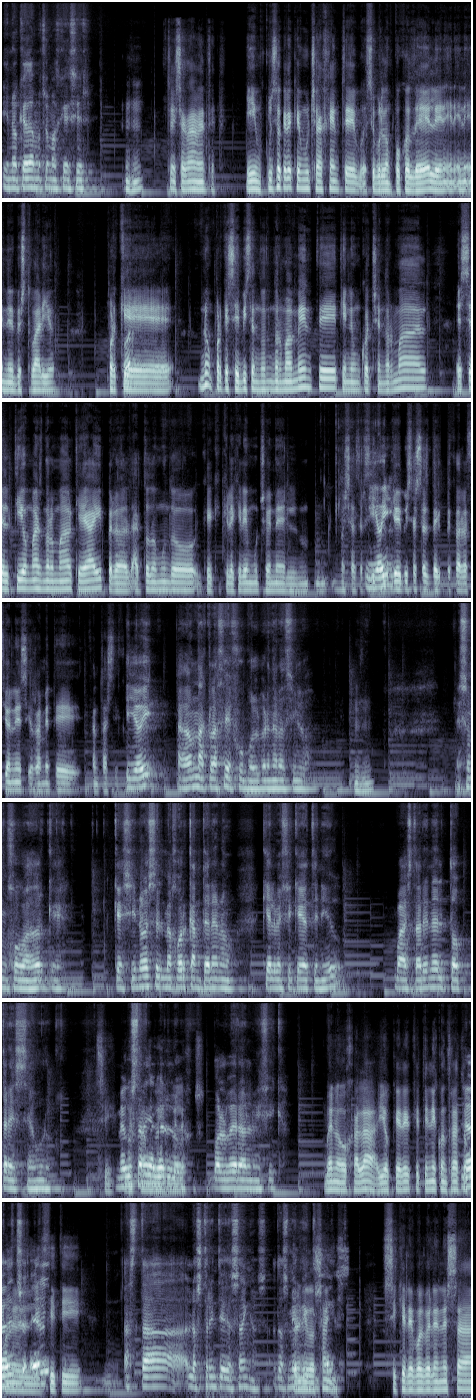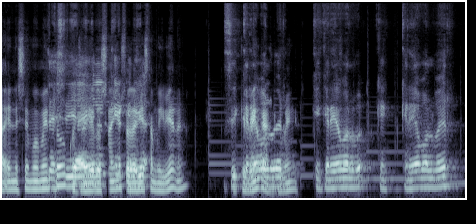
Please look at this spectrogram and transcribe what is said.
y no queda mucho más que decir. Sí, exactamente. E incluso creo que mucha gente se burla un poco de él en, el vestuario, porque no, porque se viste normalmente, tiene un coche normal, es el tío más normal que hay, pero a todo mundo que, le quiere mucho en el Manchester City. Hoy, Yo he visto esas declaraciones y realmente fantástico. Y hoy ha dado una clase de fútbol Bernardo Silva. Es un jugador que que si no es el mejor canterano que el Benfica haya tenido, va a estar en el top 3 seguro. Sí, Me gustaría verlo volver al Benfica. Bueno, ojalá. Yo creo que tiene contrato con el City. Hasta los 32 años, 2022 años. Si quiere volver en, esa, en ese momento, con 32 años todavía está muy bien. ¿eh? Sí, que, quería volver, que, quería volver, que quería volver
